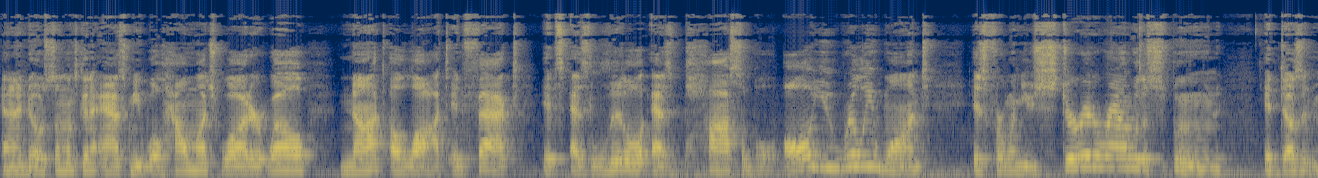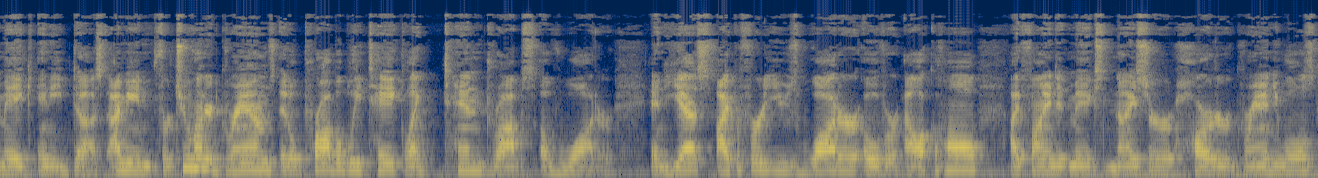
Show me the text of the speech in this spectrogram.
and I know someone's gonna ask me, well, how much water? Well, not a lot. In fact, it's as little as possible. All you really want is for when you stir it around with a spoon, it doesn't make any dust. I mean, for 200 grams, it'll probably take like 10 drops of water. And yes, I prefer to use water over alcohol. I find it makes nicer, harder granules.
